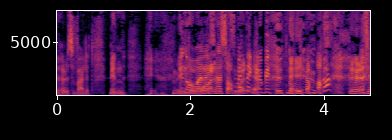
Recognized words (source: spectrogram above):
det høres så feil ut. Min, min nåværende kjæreste som jeg samboer. tenker å bytte ut nå til Ja. uka. Det høres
